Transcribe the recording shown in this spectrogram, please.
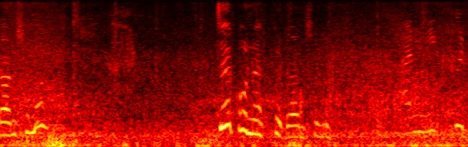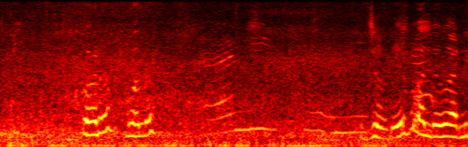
গান শোনো। যে কোনো একটা গান শোনো। করো বলো। জোরে বলো আমি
